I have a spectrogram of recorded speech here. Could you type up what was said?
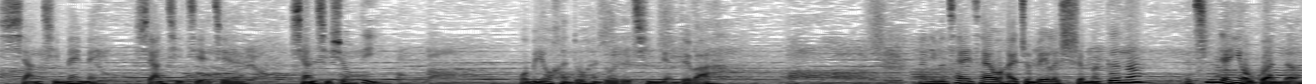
想起妹妹，想起姐姐，想起兄弟。我们有很多很多的亲人，对吧？那你们猜一猜，我还准备了什么歌呢？和亲人有关的。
